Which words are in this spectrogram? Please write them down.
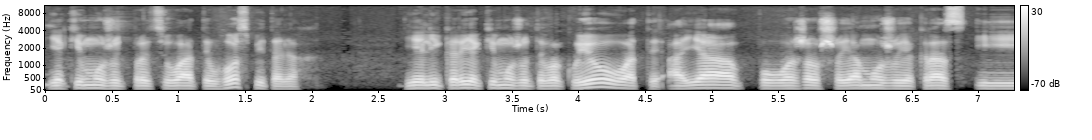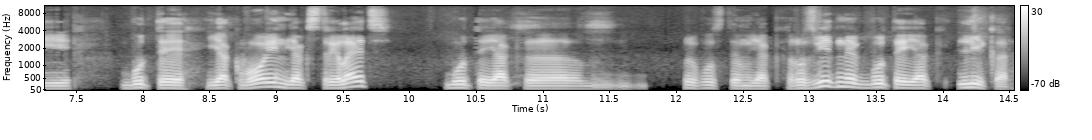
які можуть працювати в госпіталях, є лікарі, які можуть евакуйовувати. А я поважав, що я можу якраз і бути як воїн, як стрілець, бути як, е, припустимо, як розвідник, бути як лікар.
